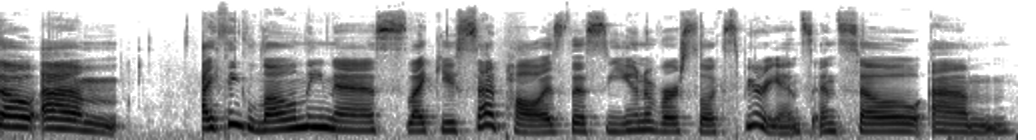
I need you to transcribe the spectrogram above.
So um, I think loneliness, like you said, Paul, is this universal experience. And so, um,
